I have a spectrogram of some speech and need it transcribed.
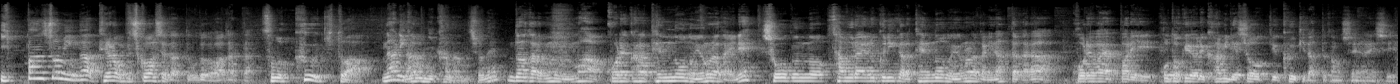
一般庶民が寺をぶち壊してたってことが分かった。その空気とは何か。なんでしょうね。だから、うん、まあこれから天皇の世の中にね将軍の侍の国から天皇の世の中になったからこれはやっぱり仏より神でしょうっていう空気だったかもしれないし、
